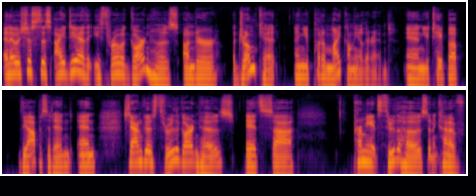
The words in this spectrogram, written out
And it was just this idea that you throw a garden hose under a drum kit and you put a mic on the other end and you tape up the opposite end and sound goes through the garden hose. It's, uh, permeates through the hose and it kind of,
